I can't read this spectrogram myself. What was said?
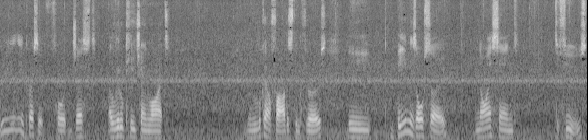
really impressive for just a little keychain light. And look how far this thing throws. The beam is also nice and diffused.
